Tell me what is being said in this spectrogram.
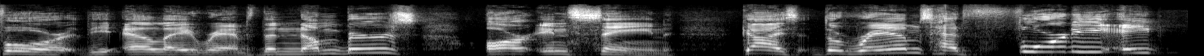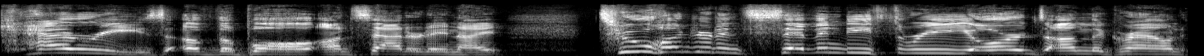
for the LA Rams. The numbers are insane. Guys, the Rams had 48 carries of the ball on Saturday night. 273 yards on the ground.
